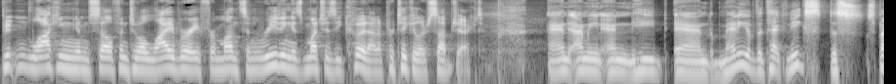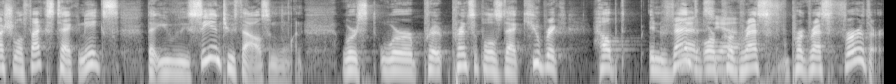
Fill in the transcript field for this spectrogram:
b- locking himself into a library for months and reading as much as he could on a particular subject. And I mean, and he and many of the techniques, the special effects techniques that you see in 2001, were were pr- principles that Kubrick helped invent or yeah. progress progress further,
